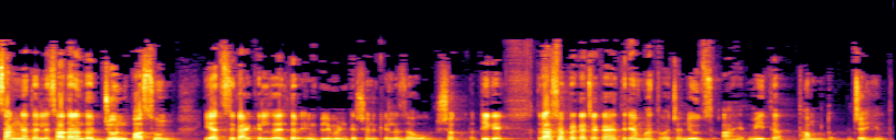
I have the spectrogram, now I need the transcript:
सांगण्यात आले साधारणतः जूनपासून याचं काय केलं जाईल तर इम्प्लिमेंटेशन केलं जाऊ शकतं. ठीक आहे? तर अशा प्रकारच्या काय तर या महत्त्वाच्या न्यूज आहेत. मी इथं थांबतो. जय हिंद.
